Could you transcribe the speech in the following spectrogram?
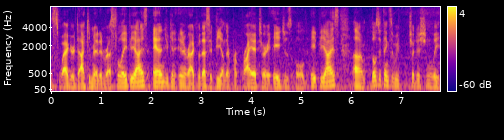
Swagger documented RESTful APIs, and you can interact with SAP on their proprietary ages-old APIs. Um, those are things that we've traditionally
